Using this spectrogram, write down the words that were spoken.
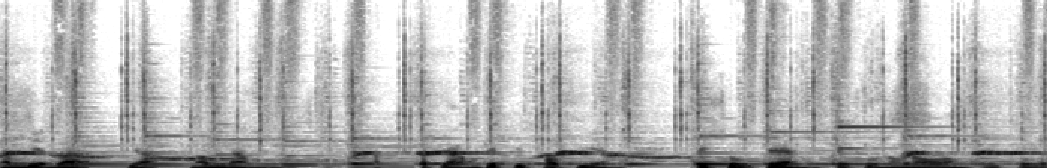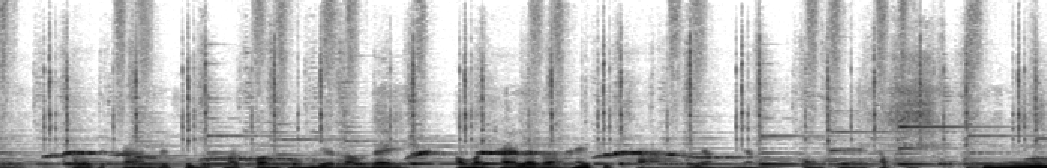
นำเรียนว่าอยากน้อมนำปรัชญาของเศรษฐกิจพอเพียง ไปสู่เพื่อนไปสู่น้องๆ ไปสู่ข้าราชการไปสู่บุคลากรของโรงเรียนเราได้เอามาใช้แล้วก็ให้ศึกษาอย่างอย่างของแท้ครับผมอืม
